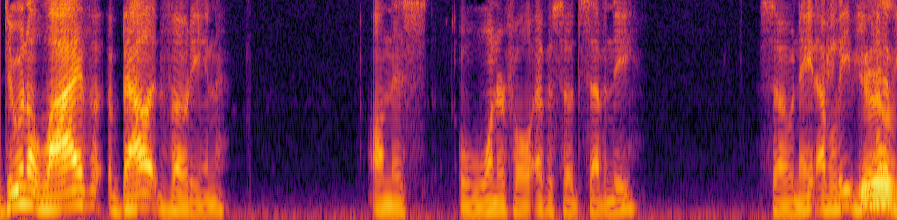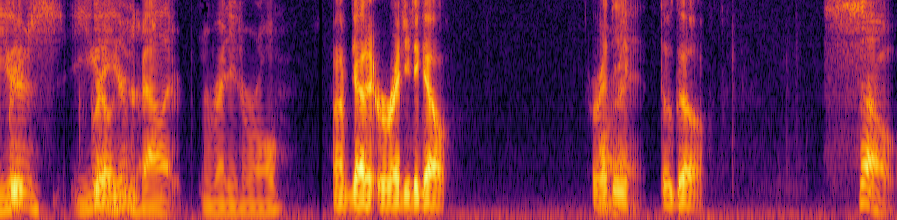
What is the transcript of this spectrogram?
doing a live ballot voting on this wonderful episode 70. So, Nate, I believe you You're have yours, you got your ballot ready to roll. I've got it ready to go. Ready right. to go. So,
